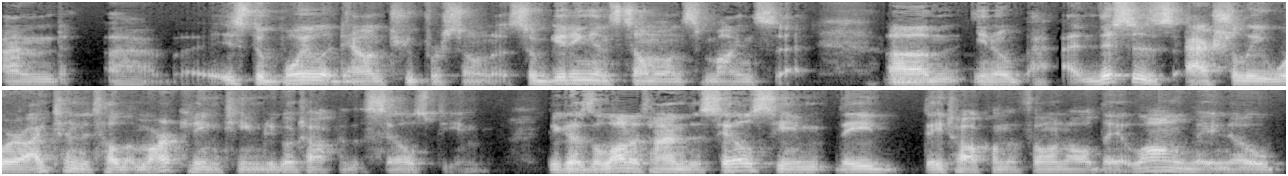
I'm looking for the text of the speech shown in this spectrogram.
and uh, is to boil it down to personas. So getting in someone's mindset. Mm-hmm. Um, you know, and this is actually where I tend to tell the marketing team to go talk to the sales team because a lot of time the sales team they they talk on the phone all day long. They know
